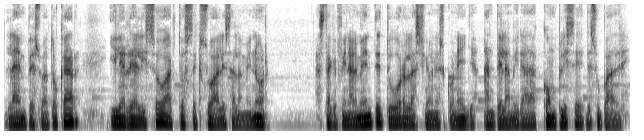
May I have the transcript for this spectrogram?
la empezó a tocar y le realizó actos sexuales a la menor, hasta que finalmente tuvo relaciones con ella ante la mirada cómplice de su padre.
